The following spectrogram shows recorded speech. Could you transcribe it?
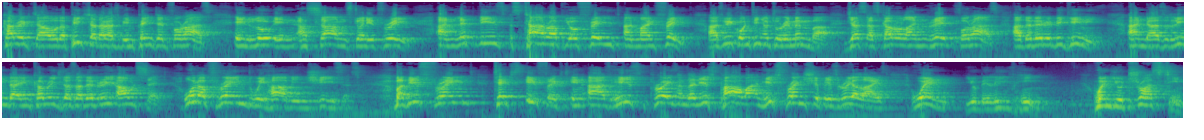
character or the picture that has been painted for us in, in uh, Psalms 23. And let these stir up your faith and my faith as we continue to remember, just as Caroline read for us at the very beginning, and as Linda encouraged us at the very outset. What a friend we have in Jesus. But this friend takes effect in us. His presence and His power and His friendship is realized when you believe Him, when you trust Him,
